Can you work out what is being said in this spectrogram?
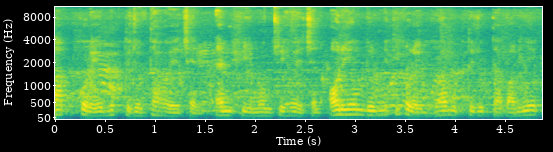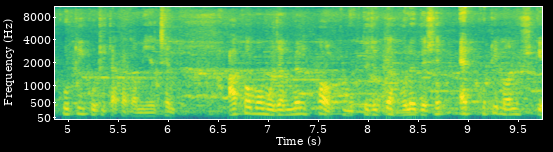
লাভ করে মুক্তিযোদ্ধা হয়েছেন, এমপি, মন্ত্রী হয়েছেন, অনিয়ম দুর্নীতি করে ভুয়া মুক্তিযোদ্ধা বানিয়ে কোটি কোটি টাকা কামিয়েছেন। আকম মোজাম্মেল হক মুক্তিযোদ্ধা হলে দেশের এক কোটি মানুষকে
